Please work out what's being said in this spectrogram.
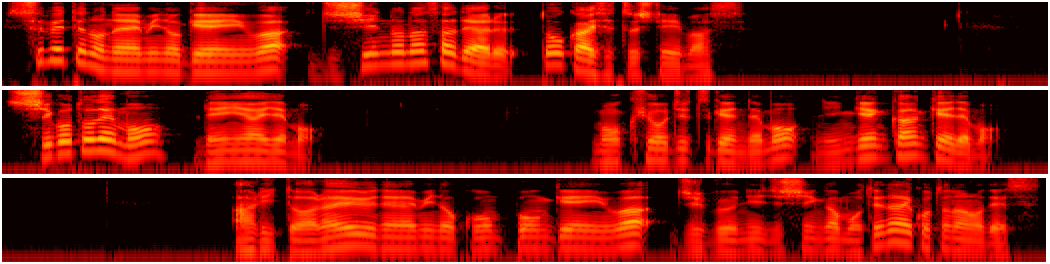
すべての悩みの原因は自信のなさであると解説しています。仕事でも恋愛でも、目標実現でも人間関係でも、ありとあらゆる悩みの根本原因は自分に自信が持てないことなのです。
